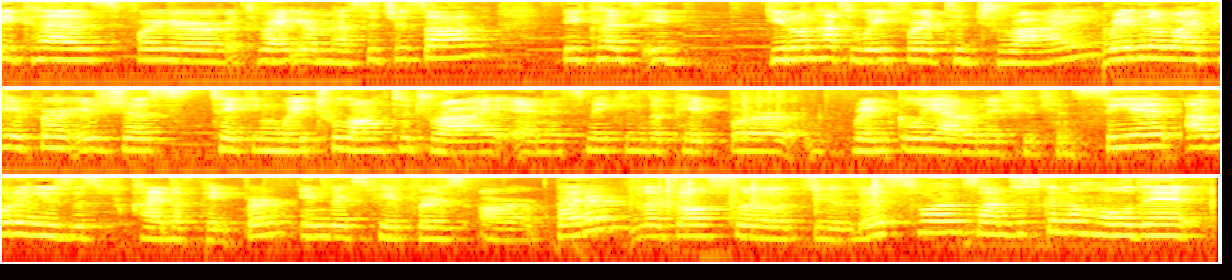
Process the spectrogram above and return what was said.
because for your to write your messages on because it you don't have to wait for it to dry. Regular white paper is just taking way too long to dry and it's making the paper wrinkly. I don't know if you can see it. I wouldn't use this kind of paper. Index papers are better. Let's also do this one. So I'm just gonna hold it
